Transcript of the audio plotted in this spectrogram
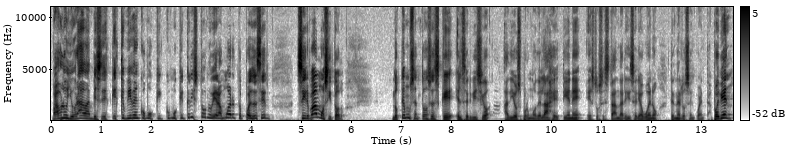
Pablo lloraba, es que viven como que, como que Cristo no hubiera muerto, pues decir, sirvamos y todo. Notemos entonces que el servicio a Dios por modelaje tiene estos estándares y sería bueno tenerlos en cuenta. Pues bien,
